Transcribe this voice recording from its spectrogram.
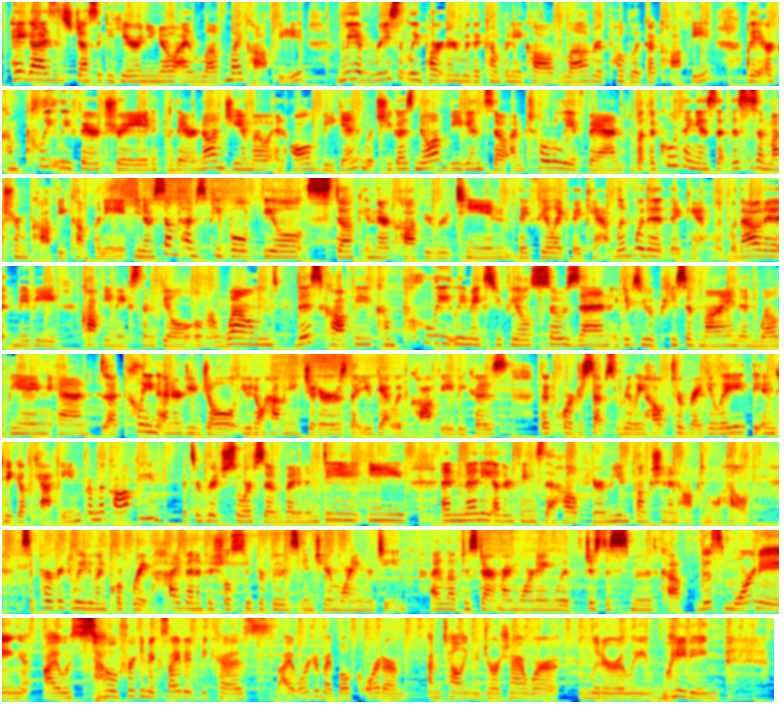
Hey guys, it's Jessica here, and you know I love my coffee. We have recently partnered with a company called La Republica Coffee. They are completely fair trade, they're non GMO and all vegan, which you guys know I'm vegan, so I'm totally a fan. But the cool thing is that this is a mushroom coffee company. You know, sometimes people feel stuck in their coffee routine, they feel like they can't live with it, they can't live without it. Maybe coffee makes them feel overwhelmed. This coffee completely makes you feel so zen, it gives you a peace of mind and well being and a clean energy jolt. You don't have any jitters that you get with coffee because the cordyceps really help to regulate the intake of caffeine from the coffee. It's a rich source of vitamin D, E, and many other things that help your immune function and optimal health. It's a perfect way to incorporate high beneficial superfoods into your morning routine. I love to start my morning with just a smooth cup. This morning, I was so freaking excited because I ordered my bulk order. I'm telling you, George and I were literally waiting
